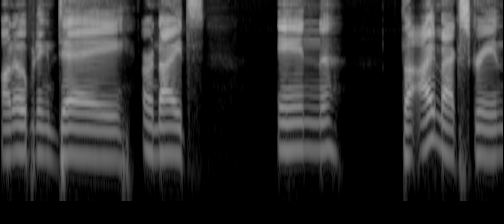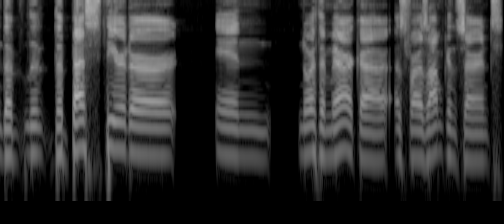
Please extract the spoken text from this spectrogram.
on opening day or night in the IMAX screen, the the best theater in North America, as far as I'm concerned,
